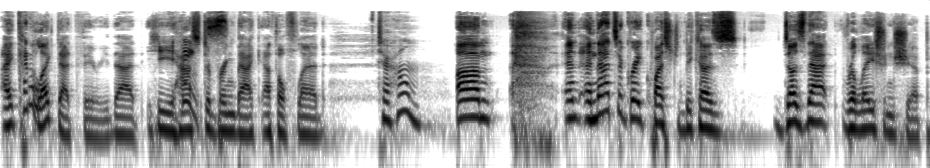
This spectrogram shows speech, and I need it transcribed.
I kind of like that theory that he has to bring back Ethelfled. To her home. Um, and and that's a great question because does that relationship?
